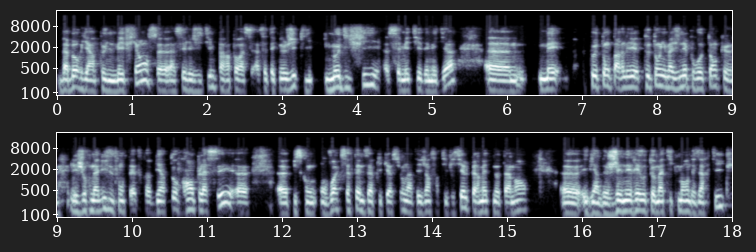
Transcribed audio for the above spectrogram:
d'abord il y a un peu une méfiance assez légitime par rapport à, à ces technologies qui modifient ces métiers des médias, mais Peut-on parler, peut-on imaginer pour autant que les journalistes vont être bientôt remplacés, euh, euh, puisqu'on voit que certaines applications d'intelligence artificielle permettent notamment, euh, eh bien, de générer automatiquement des articles,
